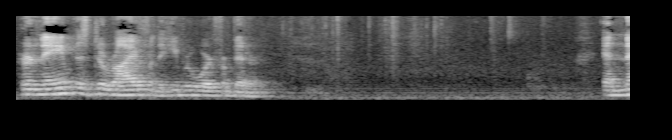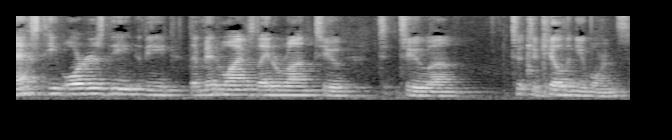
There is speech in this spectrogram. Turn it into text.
Her name is derived from the Hebrew word for bitter. And next, he orders the, the, the midwives later on to, to, to, um, to, to kill the newborns.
